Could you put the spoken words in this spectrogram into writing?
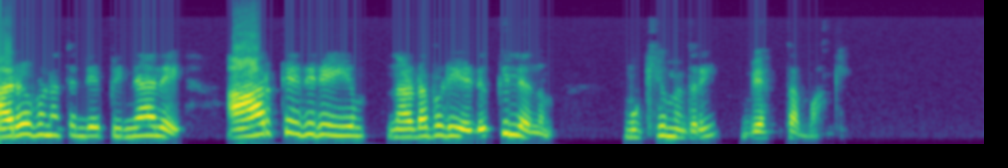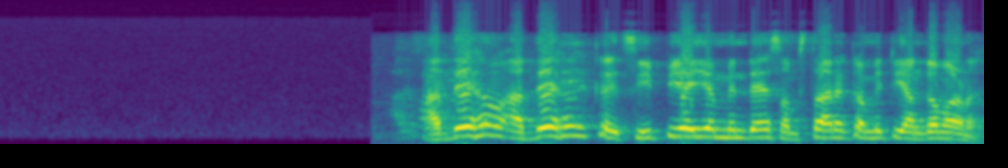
ആരോപണത്തിന്റെ പിന്നാലെ ആർക്കെതിരെയും നടപടിയെടുക്കില്ലെന്നും മുഖ്യമന്ത്രി വ്യക്തമാക്കി. അദ്ദേഹം അദ്ദേഹം സി പി ഐ എമ്മിന്റെ സംസ്ഥാന കമ്മിറ്റി അംഗമാണ്.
